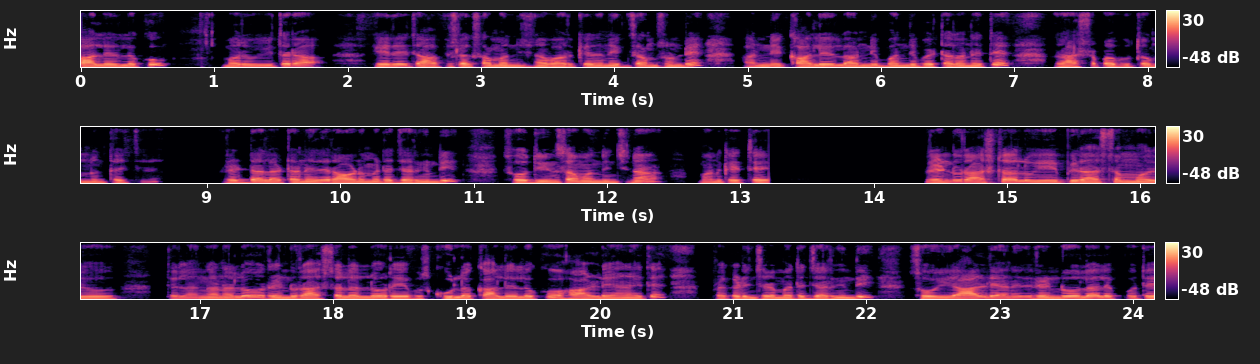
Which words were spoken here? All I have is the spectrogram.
కాలేజీలకు మరియు ఇతర ఏదైతే ఆఫీసులకు సంబంధించిన వారికి ఏదైనా ఎగ్జామ్స్ ఉంటే అన్ని కాలేజీలు అన్ని బంద్ పెట్టాలని అయితే రాష్ట్ర ప్రభుత్వం నుంచి అయితే రెడ్ అలర్ట్ అనేది రావడం అయితే జరిగింది. సో దీనికి సంబంధించిన మనకైతే రెండు రాష్ట్రాలు ఏపీ రాష్ట్రం మరియు తెలంగాణలో రెండు రాష్ట్రాలలో రేపు స్కూళ్ళ కాలేజీలకు హాలిడే అని అయితే ప్రకటించడం అయితే జరిగింది. సో ఈ హాలిడే అనేది రెండు రోజుల లేకపోతే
